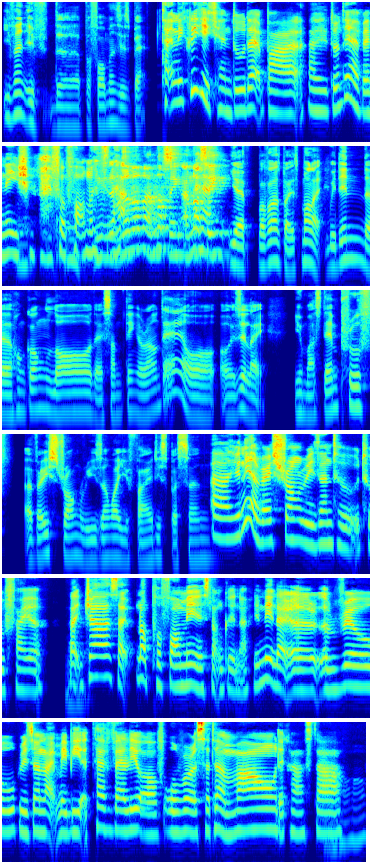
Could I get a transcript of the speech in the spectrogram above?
Even if the performance is bad. Technically he can do that, but I don't think I have any issue with my performance. Mm. No, no, no. I'm not saying. I'm not Uh-huh. saying have performance, but it's more like within the Hong Kong law. There's something around there, or or is it like you must then prove a very strong reason why you fire this person? Uh you need a very strong reason to to fire. Like Mm. just like not performing is not good enough. You need like a, a real reason, like maybe a theft value of over a certain amount, that kind of stuff. Oh,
